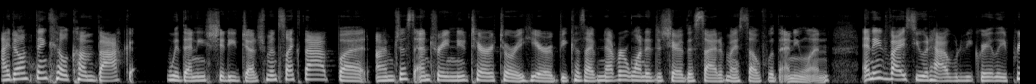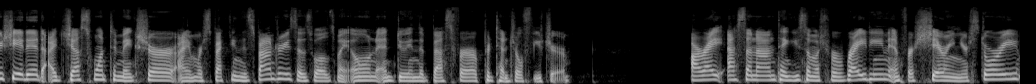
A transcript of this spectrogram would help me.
I don't think he'll come back with any shitty judgments like that, but I'm just entering new territory here because I've never wanted to share this side of myself with anyone. Any advice you would have would be greatly appreciated. I just want to make sure I'm respecting these boundaries as well as my own and doing the best for our potential future. All right, S. Anon, thank you so much for writing and for sharing your story.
